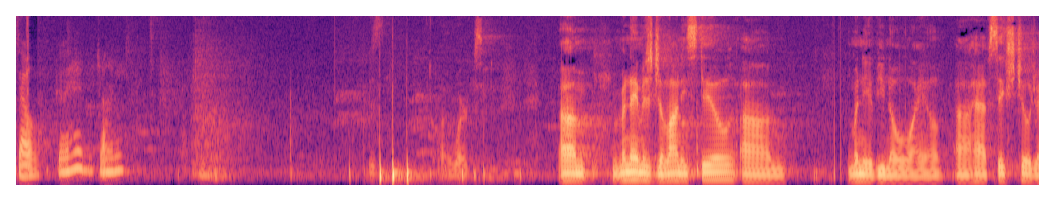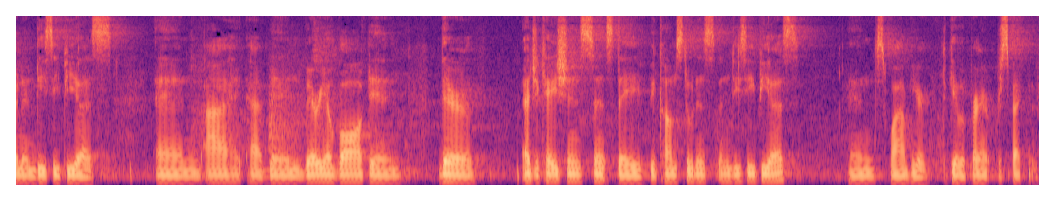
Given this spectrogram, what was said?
so go ahead, Johnny. Oh, it works. Um, my name is Jelani Steele. Many of you know who I am. I have six children in DCPS, and I have been very involved in their education since they've become students in DCPS, and that's why I'm here to give a parent perspective.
